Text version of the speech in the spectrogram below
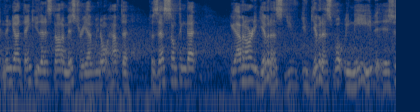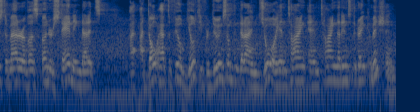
And then, God, thank you that it's not a mystery. Uh, we don't have to possess something that you haven't already given us. You've, you've given us what we need. It's just a matter of us understanding that it's I, I don't have to feel guilty for doing something that I enjoy and tying and tying that into the Great Commission.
